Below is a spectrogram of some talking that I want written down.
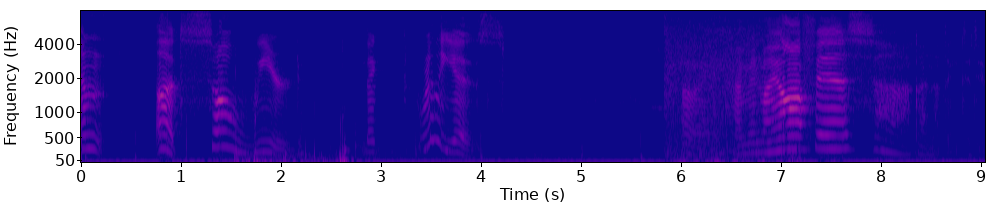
and uh, it's so weird. Like, really is. Alright, I'm in my office. Ah, got nothing to do.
